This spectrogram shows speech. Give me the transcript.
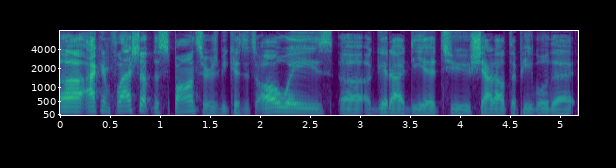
Uh, I can flash up the sponsors because it's always uh, a good idea to shout out the people that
